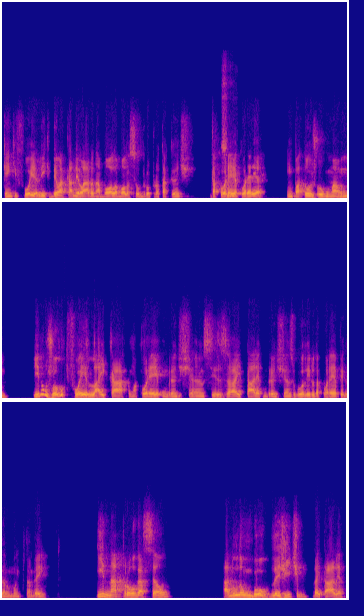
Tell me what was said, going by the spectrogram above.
quem que foi ali, que deu uma canelada na bola, a bola sobrou para o atacante da Coreia, Sim. a Coreia empatou o jogo 1 a 1 e num jogo que foi lá e cá, com a Coreia com grandes chances, a Itália com grandes chances, o goleiro da Coreia pegando muito também. E na prorrogação, anula um gol legítimo da Itália,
